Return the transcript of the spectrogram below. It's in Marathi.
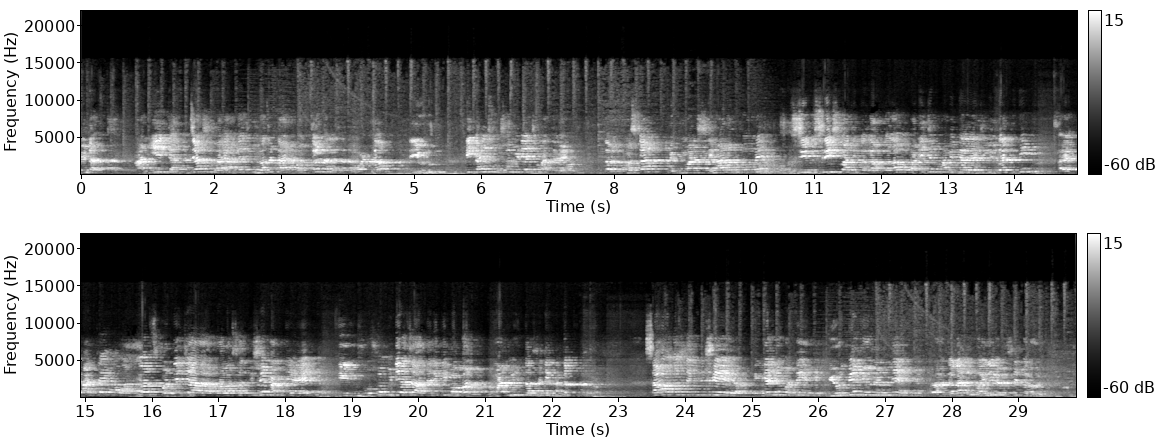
भेटत. आणि त्यांच्याशिवाय आपल्या जीवनाचा टाइम पंक्चर झाल्यासारखं वाटतं ते युट्यूब ही काही सोशल मीडियाची माध्यमे आहेत तर नमस्कार मी कुमार स्नेहा नागपूरे श्री श्री शिवाजी कला कला व वाणिज्य महाविद्यालयाची विद्यार्थी. आजच्या या वाक्य स्पर्धेच्या प्रवासात विषय मांडते आहे की सोशल मीडियाचा अतिरेकी वापर मानवी हितासाठी घातक. सहा ऑगस्ट एकोणीसशे एक्क्याण्णवमध्ये युरोपियन युनियनने जगातील पहिली वेबसाईट बनवली.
